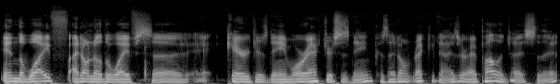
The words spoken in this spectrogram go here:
and the wife. I don't know the wife's uh, character's name or actress's name because I don't recognize her. I apologize to that.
